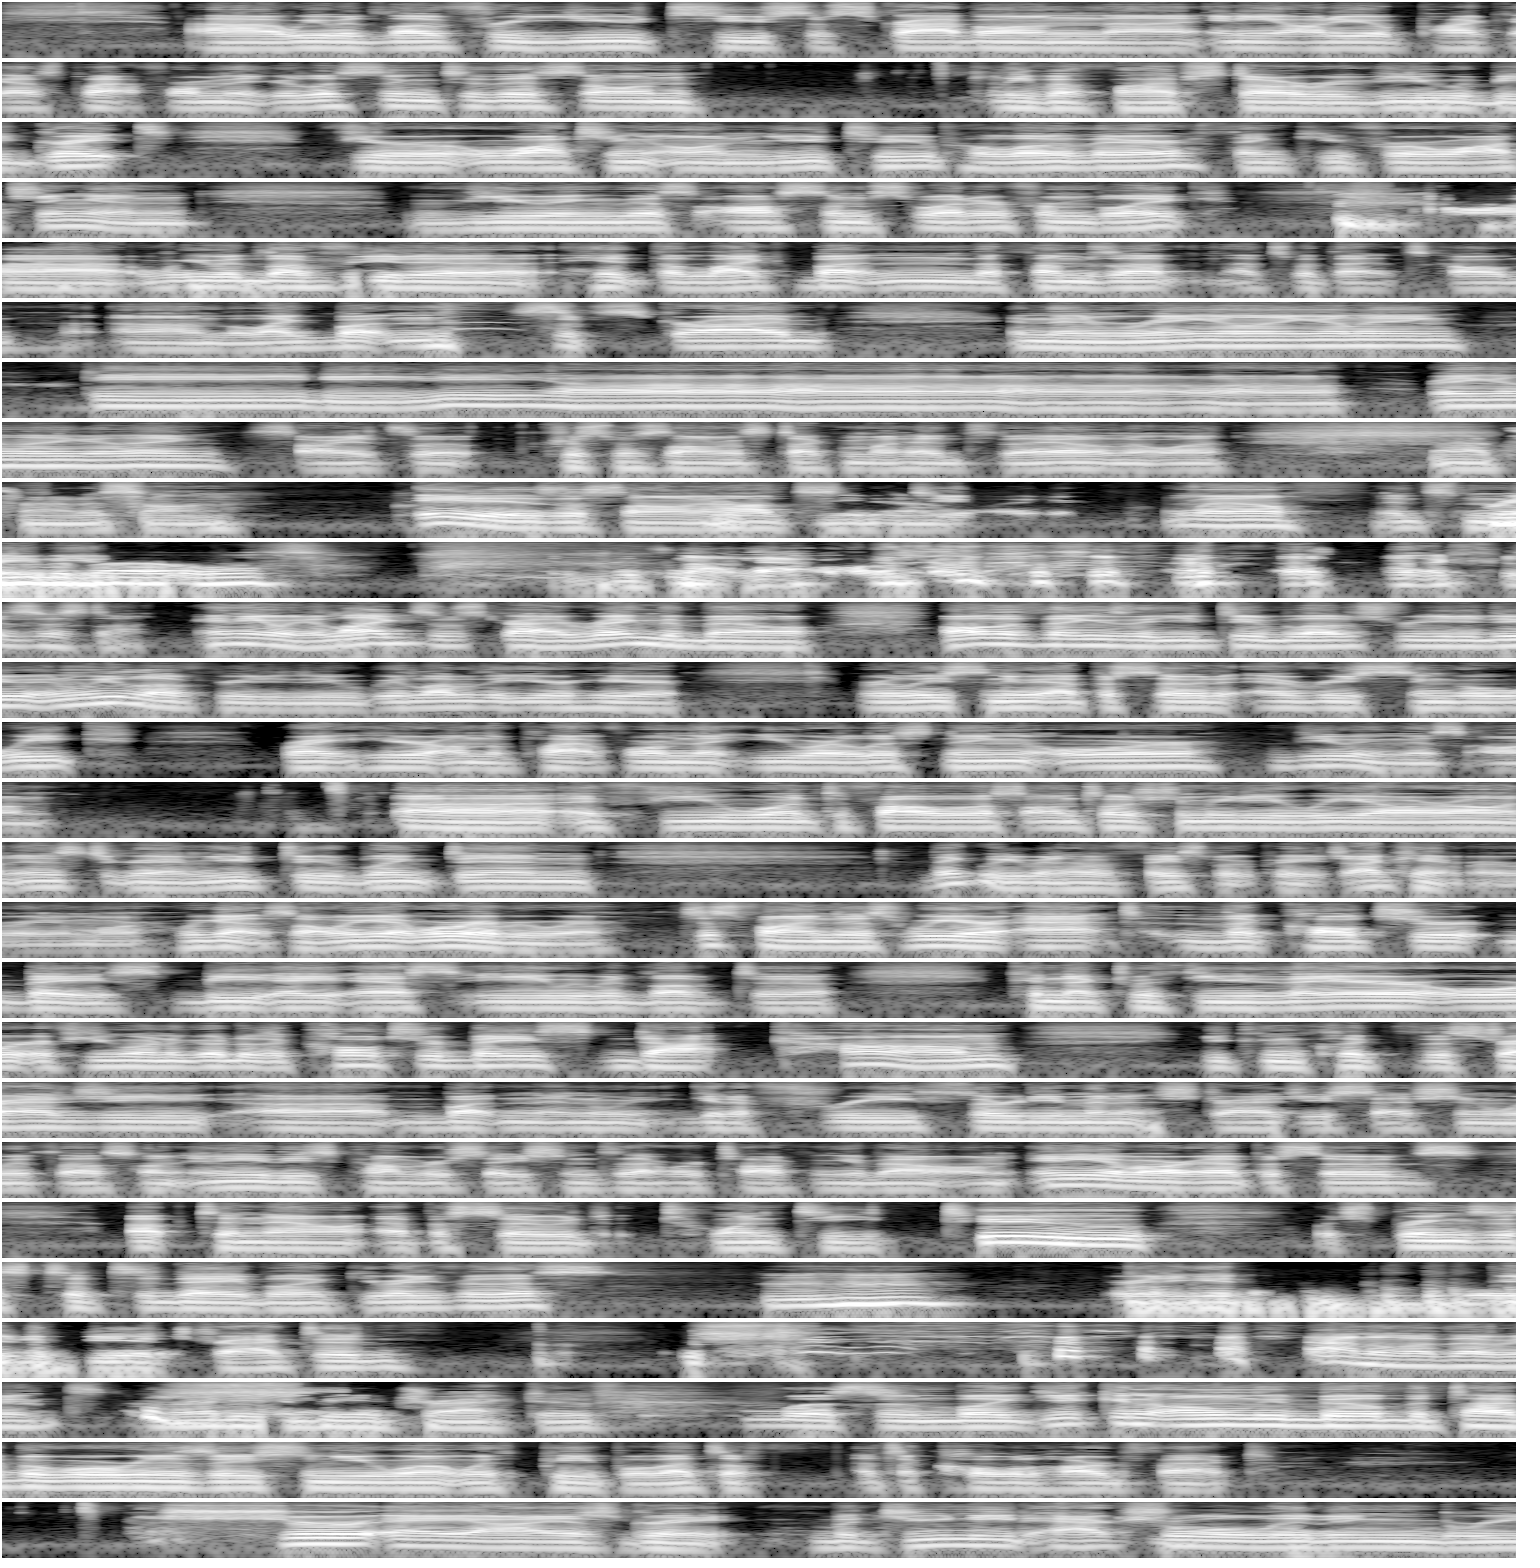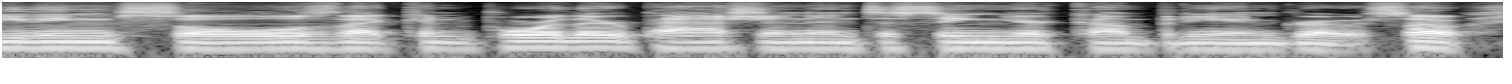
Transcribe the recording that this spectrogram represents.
Uh, we would love for you to subscribe on uh, any audio podcast platform that you're listening to this on. Leave a five star review would be great. If you're watching on YouTube, hello there. Thank you for watching and viewing this awesome sweater from Blake. Uh, we would love for you to hit the like button, the thumbs up. That's what that's called. Um, the like button, subscribe, and then ring a ling a ling. Dee dee dee ah, ring a ling a ling. Sorry, it's a Christmas song that's stuck in my head today. I don't know why. That's not a song. It is a song. I'll tell you later. Well, it's ring the bells. It's not that one. That's not a Christmas song. Anyway, like, subscribe, ring the bell, all the things that YouTube loves for you to do, and we love for you to do. We love that you're here. We release a new episode every single week right here on the platform that you are listening or viewing this on. Uh, if you want to follow us on social media, we are on Instagram, YouTube, LinkedIn, I think we even have a Facebook page. I can't remember anymore. We got so we got we're everywhere. Just find us. We are at the Culture Base, B A S E. We would love to connect with you there. Or if you want to go to the culturebase.com, you can click the strategy uh, button and get a free 30 minute strategy session with us on any of these conversations that we're talking about on any of our episodes up to now, episode 22, which brings us to today. Blake, you ready for this? Mm-hmm. Ready to get ready to be attracted I don't know what that means. Ready to be attractive. Listen, like you can only build the type of organization you want with people. That's a that's a cold hard fact. Sure, AI is great, but you need actual living, breathing souls that can pour their passion into seeing your company and grow. So,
